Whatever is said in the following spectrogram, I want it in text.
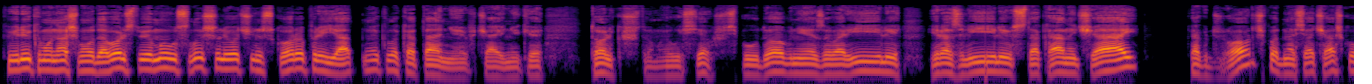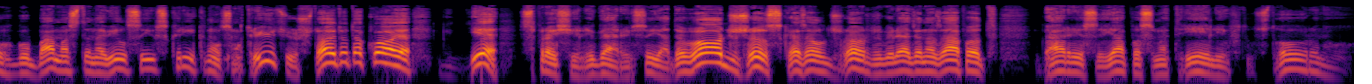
к великому нашему удовольствию, мы услышали очень скоро приятное клокотание в чайнике. Только что мы, усевшись поудобнее, заварили и разлили в стаканы чай, как Джордж, поднося чашку к губам, остановился и вскрикнул. «Смотрите, что это такое? Где?» — спросили Гаррис и я. «Да вот же!» — сказал Джордж, глядя на запад. Гаррис и я посмотрели в ту сторону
